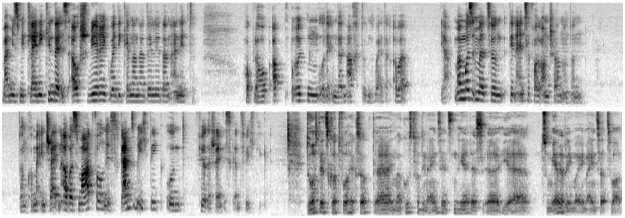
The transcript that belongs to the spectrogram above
Mamis mit kleinen Kindern ist auch schwierig, weil die können natürlich dann auch nicht hoppla hopp abbrücken oder in der Nacht und so weiter. Aber ja, man muss immer den Einzelfall anschauen und dann, dann kann man entscheiden. Aber Smartphone ist ganz wichtig und Führerschein ist ganz wichtig. Du hast jetzt gerade vorher gesagt, äh, im August von den Einsätzen her, dass äh, ihr äh, zu mehreren Mal im Einsatz wart.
